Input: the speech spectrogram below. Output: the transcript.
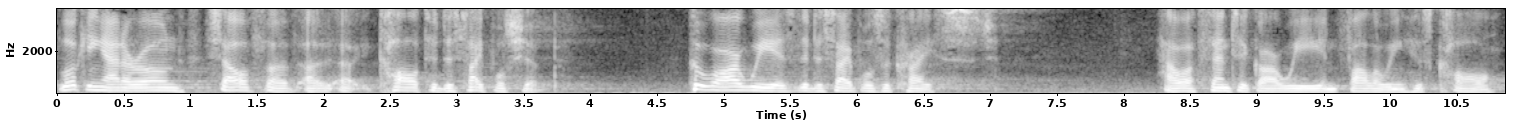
looking at our own self uh, uh, call to discipleship. Who are we as the disciples of Christ? How authentic are we in following his call?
